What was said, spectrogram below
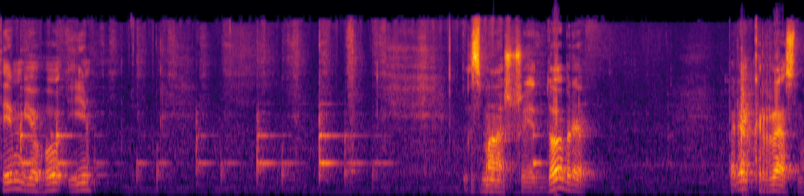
тим його і змащує. Добре? Прекрасно.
